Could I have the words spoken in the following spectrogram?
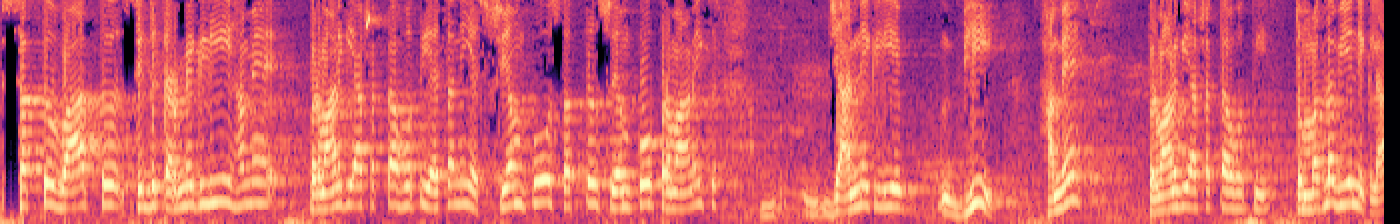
सत्यवात सिद्ध करने के लिए हमें प्रमाण की आवश्यकता होती है। ऐसा नहीं है। स्वयं को सत्य स्वयं को प्रमाणिक जानने के लिए भी हमें प्रमाण की आवश्यकता होती है। तो मतलब ये निकला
